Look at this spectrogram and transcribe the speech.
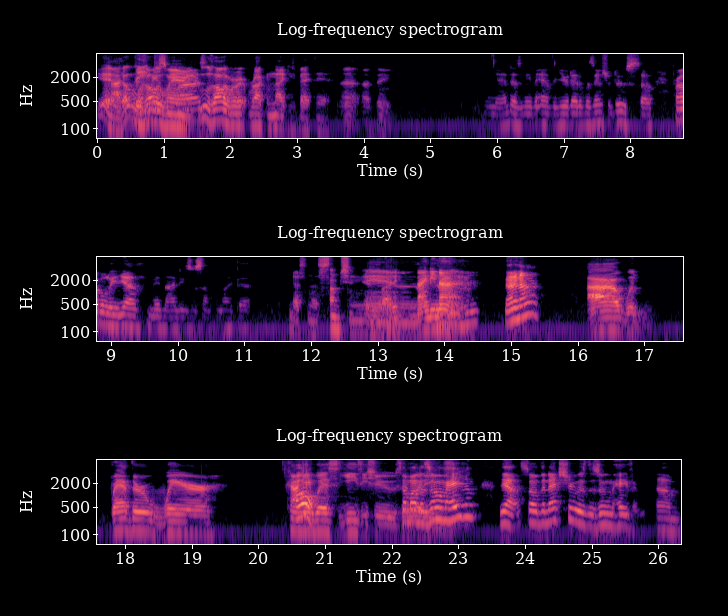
Yeah, I those was always wearing. surprised. We was always rocking Nikes back then. I, I think. Yeah, it doesn't even have the year that it was introduced. So probably yeah, mid nineties or something like that. That's an assumption, everybody. And '99. Mm-hmm. Ninety nine. I would rather wear Kanye Oh. West Yeezy shoes. than on the Zoom. Haven. Yeah. So the next shoe is the Zoom Haven. Um,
